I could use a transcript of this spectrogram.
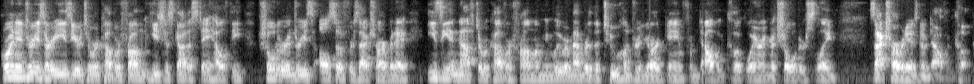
Groin injuries are easier to recover from. He's just got to stay healthy. Shoulder injuries, also for Zach Charbonnet, easy enough to recover from. I mean, we remember the 200 yard game from Dalvin Cook wearing a shoulder sling. Zach Charbonnet is no Dalvin Cook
